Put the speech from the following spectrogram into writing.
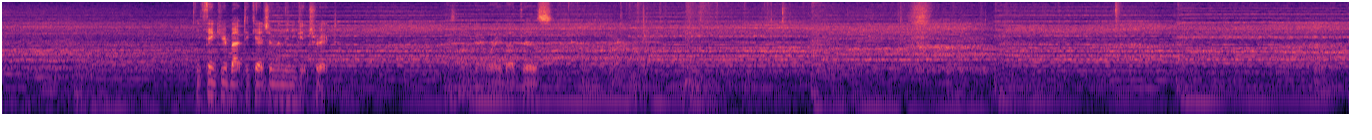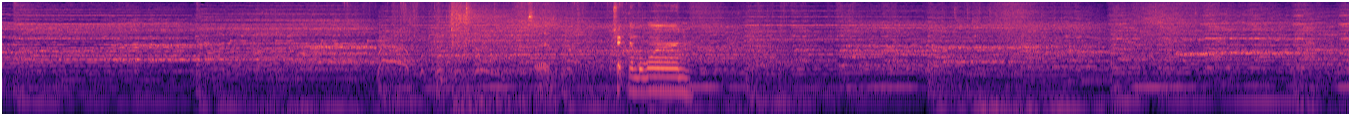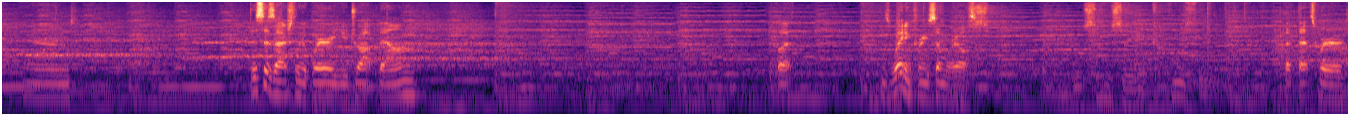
you think you're about to catch him and then you get tricked. So I'm not gonna worry about this. Number one. And this is actually where you drop down. But he's waiting for you somewhere else. But that's where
